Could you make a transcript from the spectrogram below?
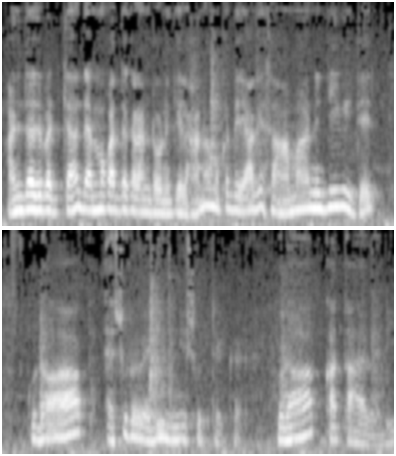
අනිත් දවසේ පැත්තට දැන් මොකද්ද කරන්න ඕනේ කියලා අහනවා. මොකද එයාගේ සාමාන්‍ය ජීවිතේ ගොඩාක් ඇසුර වැඩි මිනිසුත් එක්ක. ගොඩාක් කතා වැඩි.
